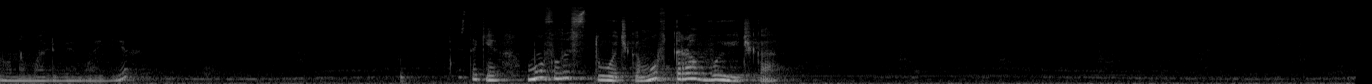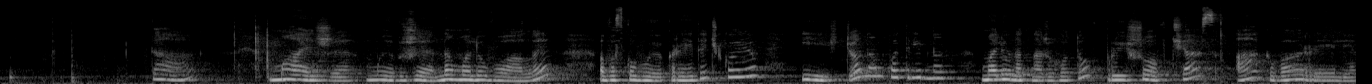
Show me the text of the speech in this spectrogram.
Внизу намалюємо їх. Ось такі, мов листочки, мов травичка. Так, майже ми вже намалювали восковою крейдочкою. І що нам потрібно? Малюнок наш готов, прийшов час акварелі.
